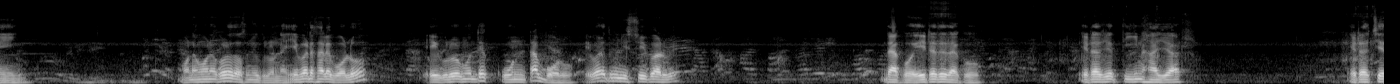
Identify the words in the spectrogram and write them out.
নেই। মনে মনে করো দশমিকগুলো নেই। এবারে তাহলে বলো, এগুলোর মধ্যে কোনটা বড়? এবারে তুমি নিশ্চয়ই পারবে। দেখো, এটাতে দেখো, এটা হচ্ছে তিন হাজার, এটা হচ্ছে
